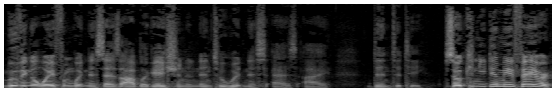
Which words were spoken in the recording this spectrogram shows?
Moving away from witness as obligation and into witness as identity. So, can you do me a favor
